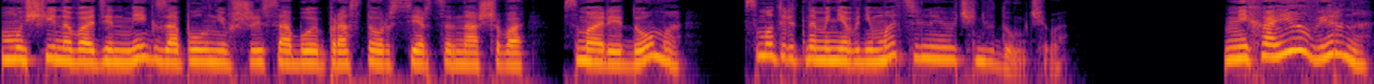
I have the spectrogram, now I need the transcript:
Мужчина в один миг, заполнивший собой простор сердца нашего с Марией дома, смотрит на меня внимательно и очень вдумчиво. «Михаил, верно?»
